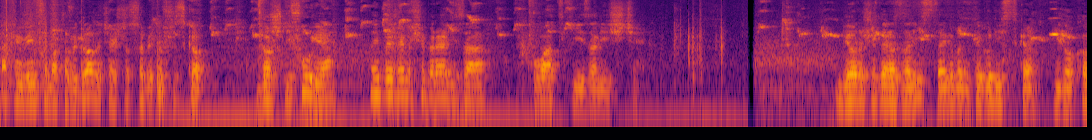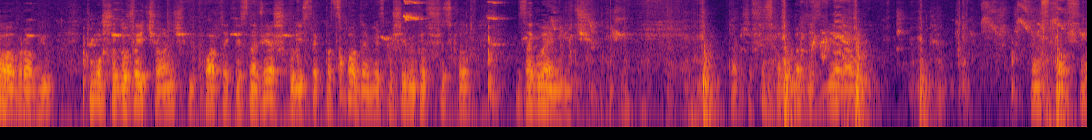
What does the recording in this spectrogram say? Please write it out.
Tak mniej więcej ma to wyglądać, a jeszcze sobie to wszystko doszlifuję. No i będziemy się brali za płatki i za liście. Biorę się teraz za listek, będę tego listka dookoła robił. Tu muszę go wyciąć, płatek jest na wierzchu, listek pod spodem, więc musimy go wszystko zagłębić. Także wszystko to będę zbierał w ten sposób.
